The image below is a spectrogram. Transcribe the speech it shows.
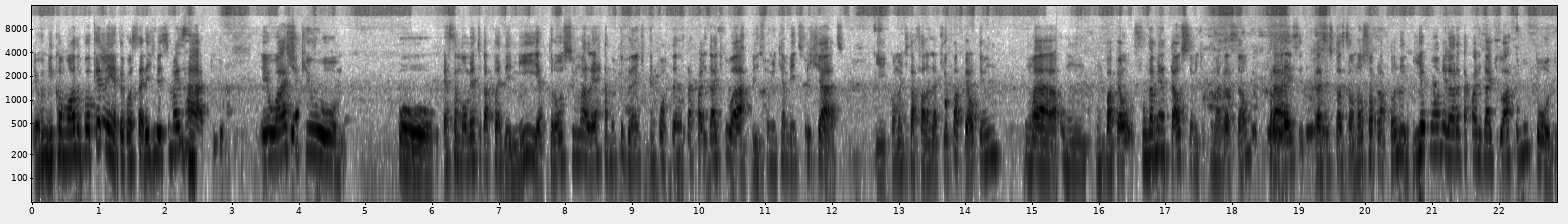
Eu me incomodo um pouco, é lenta. Eu gostaria de ver isso mais rápido. Eu acho que o, o, esse momento da pandemia trouxe um alerta muito grande para a importância da qualidade do ar, principalmente em ambientes fechados. E como a gente está falando aqui, o papel tem um uma, um, um, papel fundamental o sistema de climatização para essa situação, não só para a pandemia, como a melhora da qualidade do ar como um todo.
